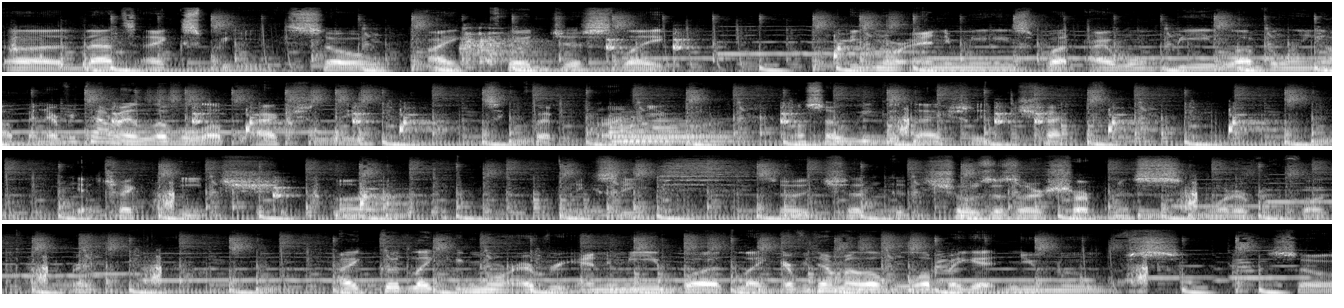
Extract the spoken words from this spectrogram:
uh, that's XP, so I could just, like, ignore enemies, but I won't be leveling up, and every time I level up, actually, let's equip our new one. Also, we could actually check, yeah, check each, uh, like, see, so it, sh it shows us our sharpness and whatever the fuck, right? I could, like, ignore every enemy, but, like, every time I level up, I get new moves. So,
